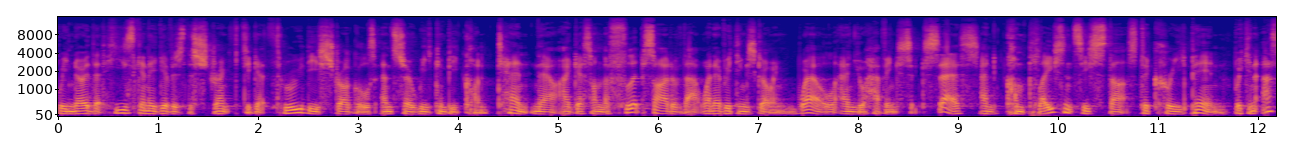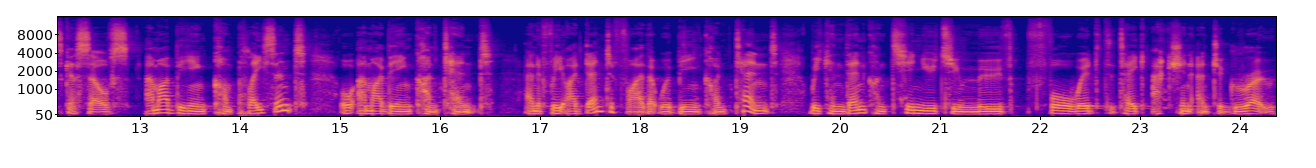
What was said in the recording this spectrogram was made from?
we know that He's going to give us the strength to get through these struggles. And so we can be content. Now, I guess on the flip side of that, when everything's going well and you're having success and complacency starts to creep in, we can ask ourselves, Am I being complacent or am I being content? And if we identify that we're being content, we can then continue to move forward, to take action, and to grow.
